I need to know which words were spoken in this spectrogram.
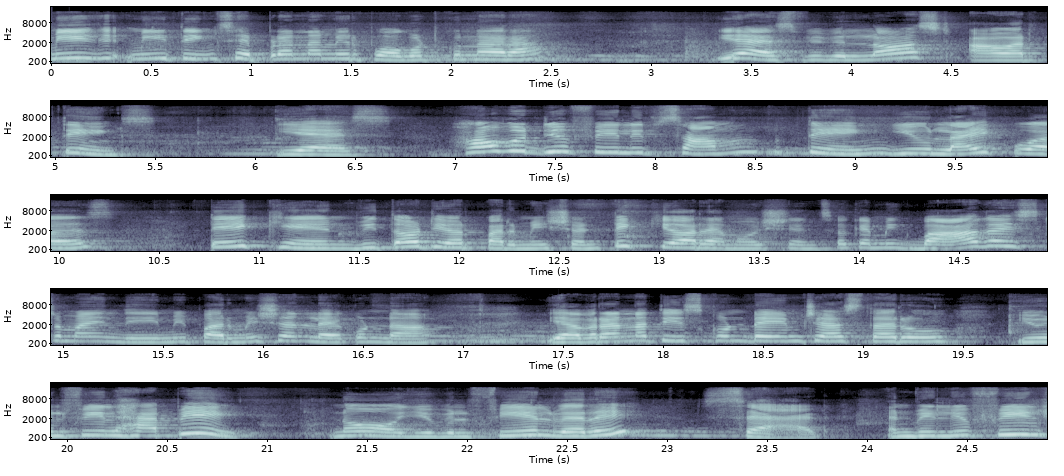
మీ మీ థింగ్స్ ఎప్పుడన్నా మీరు పోగొట్టుకున్నారా yes we will lost our things yes how would you feel if something you like was taken without your permission tick your emotions okay మీకు బాగా ఇష్టమైంది మీ పర్మిషన్ లేకుండా ఎవరన్నా తీసుకుంటే ఏం చేస్తారు? You will feel happy no you will feel very sad and will you feel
